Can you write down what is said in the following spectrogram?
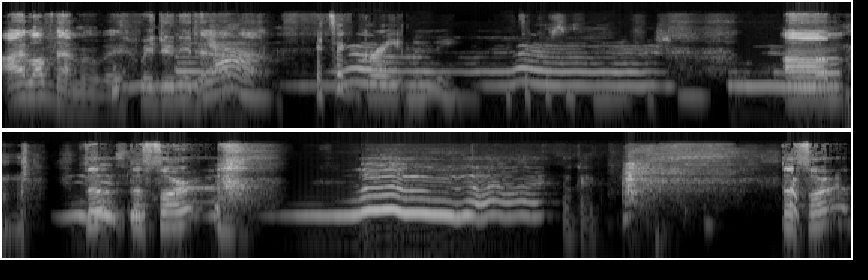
I love that movie. We do need to Yeah. add It's a great movie. It's a Christmas movie for sure. Um, b- before Okay. Before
